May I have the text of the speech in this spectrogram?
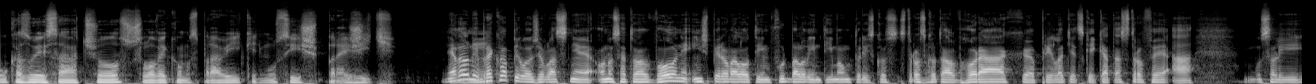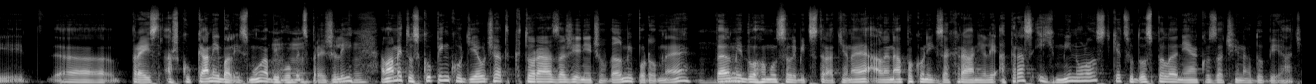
ukazuje sa, čo s človekom spraví, keď musíš prežiť. Mňa veľmi prekvapilo, že vlastne ono sa to voľne inšpirovalo tým futbalovým tímom, ktorý sko- stroskotal v horách pri leteckej katastrofe a museli uh, prejsť až ku kanibalizmu, aby vôbec prežili. A máme tu skupinku dievčat, ktorá zažije niečo veľmi podobné. Veľmi dlho museli byť stratené, ale napokon ich zachránili. A teraz ich minulosť, keď sú dospelé, nejako začína dobiehať.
